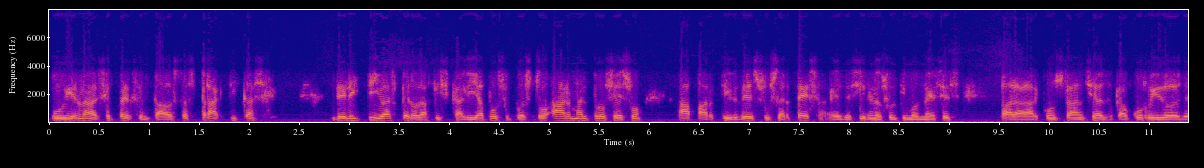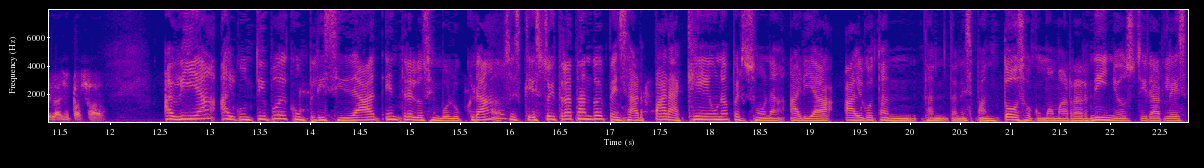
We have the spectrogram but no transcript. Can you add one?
pudieran haberse presentado estas prácticas delictivas, pero la Fiscalía, por supuesto, arma el proceso a partir de su certeza, es decir, en los últimos meses, para dar constancia de lo que ha ocurrido desde el año pasado. ¿Había algún tipo de complicidad entre los involucrados? Es que estoy tratando de pensar para qué una persona haría algo tan, tan, tan espantoso como amarrar niños, tirarles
